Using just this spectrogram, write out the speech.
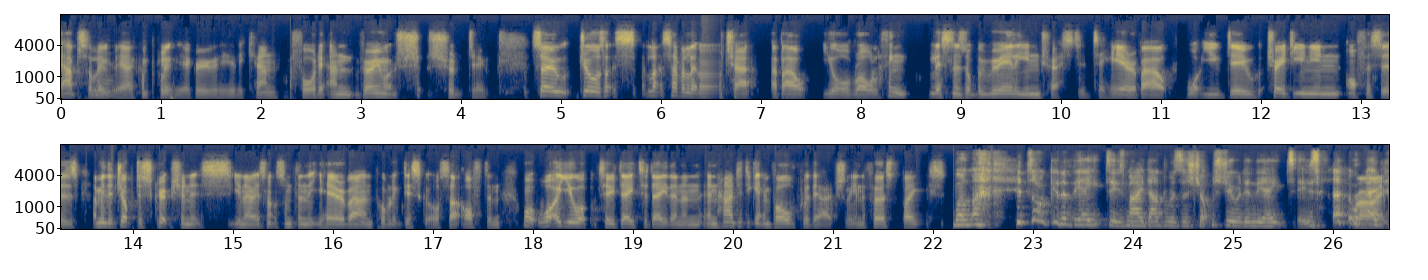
absolutely, yeah. I completely agree with you. They can afford it and very much should do. So, Jules, let's let's have a little chat about your role. I think listeners will be really interested to hear about what you do. Trade union officers. I mean, the job description. It's you know, it's not something that you hear about in public discourse that often. What what are you up to day to day then, and, and how did you get involved with it actually in the first place? Well, my, talking of the eighties, my dad was a shop steward in the eighties, right?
